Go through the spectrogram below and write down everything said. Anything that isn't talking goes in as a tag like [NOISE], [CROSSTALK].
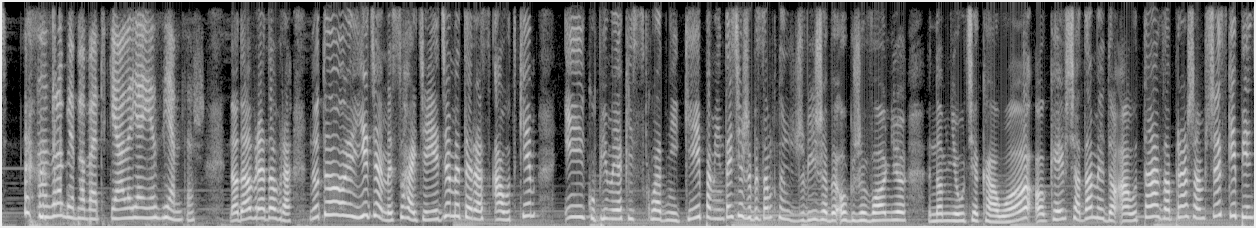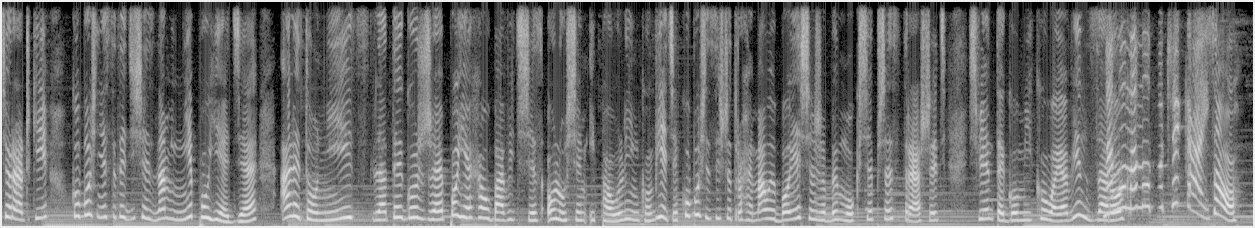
No zrobię babeczki, ale ja je zjem też. No dobra, dobra. No to jedziemy, słuchajcie, jedziemy teraz autkiem i kupimy jakieś składniki. Pamiętajcie, żeby zamknąć drzwi, żeby ogrzewanie nam nie uciekało. Okej, wsiadamy do auta. Zapraszam wszystkie pięcioraczki. Kubuś niestety dzisiaj z nami nie pojedzie, ale to nic, dlatego że pojechał bawić się z Olusiem i Paulinką. Wiecie, Kubuś jest jeszcze trochę mały, boję się, żeby mógł się przestraszyć świętego Mikołaja, więc za rok... Mamo, poczekaj! Co?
